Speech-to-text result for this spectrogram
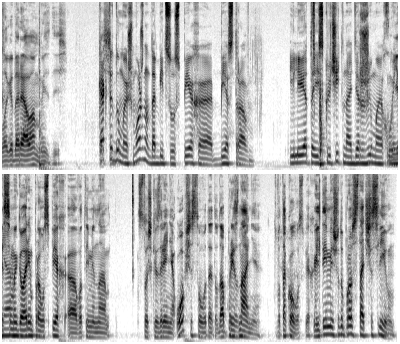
Благодаря вам мы здесь. Как ты думаешь, можно добиться успеха без травм? Или это исключительно одержимая Ну, хуйня? Если мы говорим про успех а, вот именно с точки зрения общества, вот этого, да, признания вот такого успеха, или ты имеешь в виду просто стать счастливым?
